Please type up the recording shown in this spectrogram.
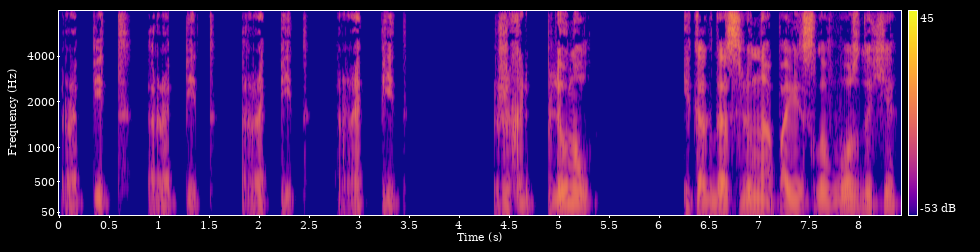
Рапид, рапид, рапид, рапид. Жихарь плюнул, и когда слюна повисла в воздухе,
